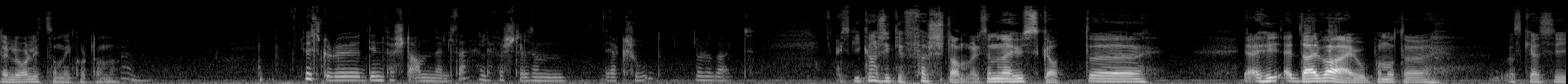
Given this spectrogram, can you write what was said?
det lå litt sånn i kortene. da. Husker du din første anmeldelse, eller første liksom, reaksjon når du ga ut? Jeg husker kanskje ikke første anmeldelse, men jeg husker at uh, jeg, Der var jeg jo på en måte Hva skal jeg si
